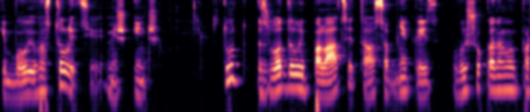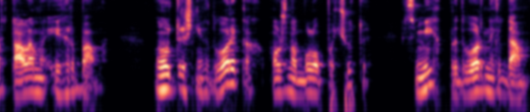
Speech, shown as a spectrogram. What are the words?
і був його столицею, між іншим. Тут зводили палаци та особняки з вишуканими порталами і гербами. У внутрішніх двориках можна було почути сміх придворних дам,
